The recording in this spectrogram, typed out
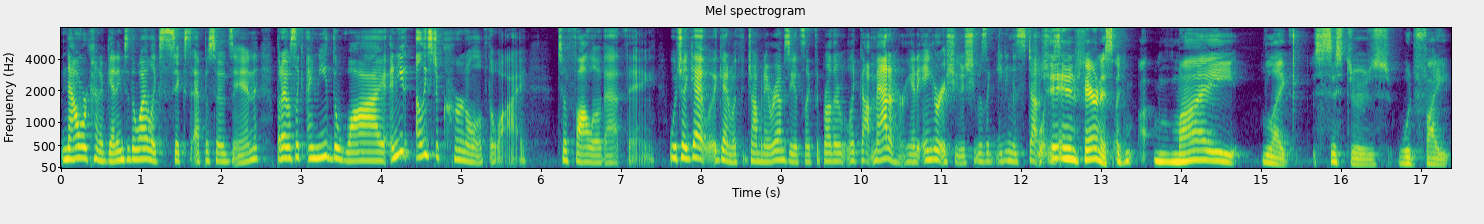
now we're kind of getting to the why, like six episodes in. But I was like, I need the why. I need at least a kernel of the why to follow that thing. Which I get again with JonBenét Ramsey. It's like the brother like got mad at her. He had anger issues. She was like eating his stuff. And in fairness, like my like sisters would fight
